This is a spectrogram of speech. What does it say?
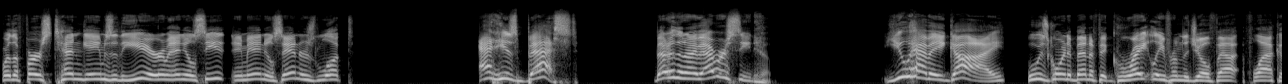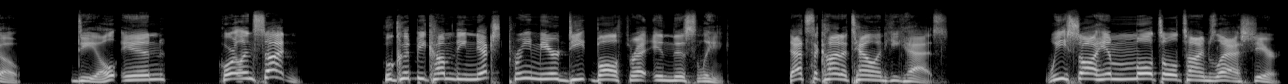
for the first 10 games of the year, Emmanuel, C- Emmanuel Sanders looked at his best, better than I've ever seen him. You have a guy who is going to benefit greatly from the Joe Flacco deal in Courtland Sutton who could become the next premier deep ball threat in this league. That's the kind of talent he has. We saw him multiple times last year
